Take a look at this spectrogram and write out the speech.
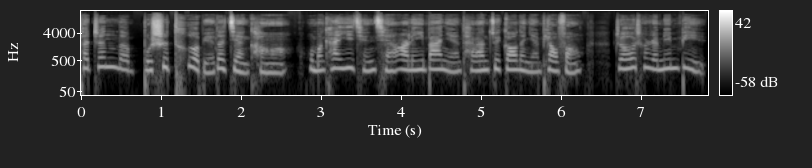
它真的不是特别的健康啊。我们看疫情前，二零一八年台湾最高的年票房折合成人民币，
